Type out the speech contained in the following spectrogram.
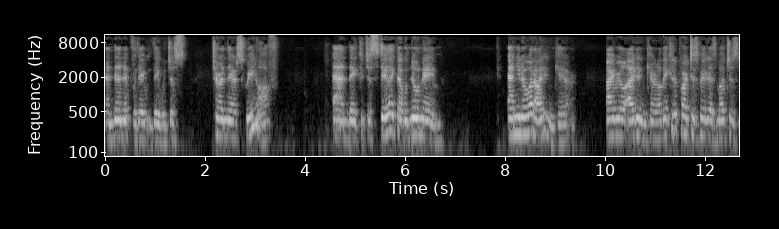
and then if they they would just turn their screen off, and they could just stay like that with no name. And you know what? I didn't care. I real I didn't care at all. They could have participated as much as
